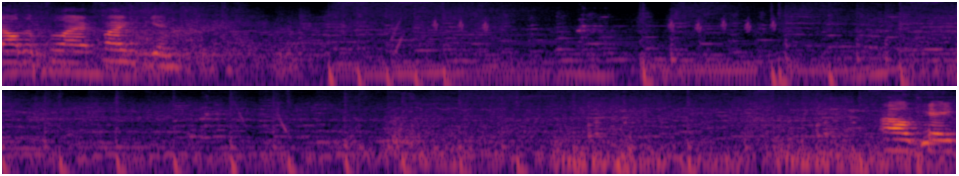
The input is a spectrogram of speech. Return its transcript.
All the fire again. Okay.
